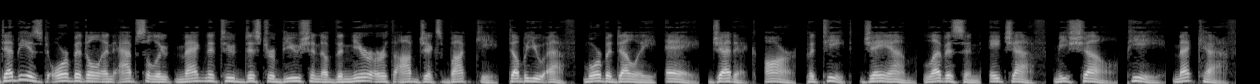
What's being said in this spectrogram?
Debiased orbital and absolute magnitude distribution of the near-Earth objects Bottke, W. F., Morbidelli, A., Jedicke, R., Petit, J. M., Levison, H. F., Michel, P., Metcalf,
